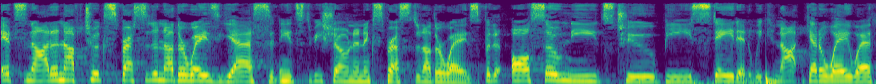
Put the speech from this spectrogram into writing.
It's not enough to express it in other ways. Yes, it needs to be shown and expressed in other ways, but it also needs to be stated. We cannot get away with,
